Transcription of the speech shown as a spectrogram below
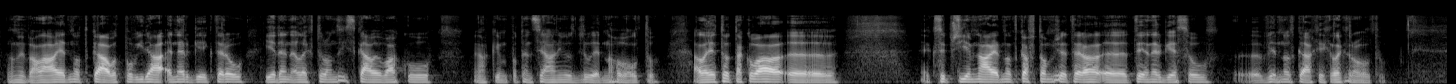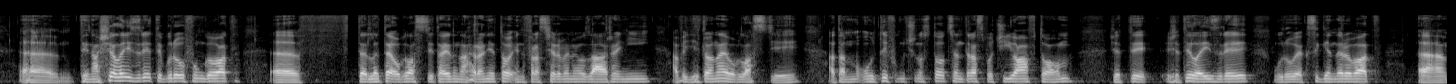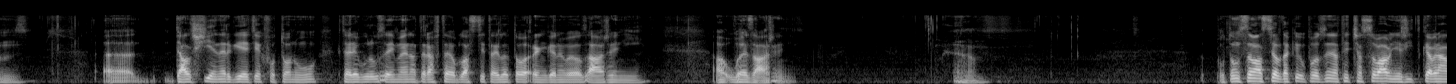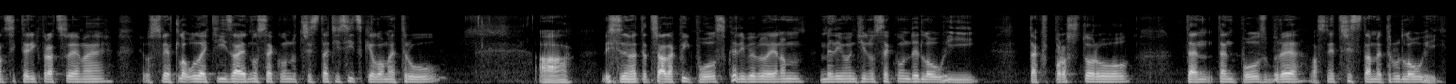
velmi malá jednotka, odpovídá energii, kterou jeden elektron získá ve vaku nějakým potenciálním rozdílu jednoho voltu. Ale je to taková eh, jaksi příjemná jednotka v tom, že teda, eh, ty energie jsou eh, v jednotkách těch elektronvoltů. Eh, ty naše lasery ty budou fungovat eh, této oblasti tady na hraně toho infračerveného záření a viditelné oblasti. A tam multifunkčnost toho centra spočívá v tom, že ty, že ty lasery budou jaksi generovat um, další energie těch fotonů, které budou zejména teda v té oblasti tadyto rengenového záření a UV záření. Potom jsem vás chtěl taky upozornit na ty časová měřítka, v rámci kterých pracujeme. Světlo uletí za jednu sekundu 300 tisíc kilometrů a když si vezmete třeba takový puls, který by byl jenom miliontinu sekundy dlouhý, tak v prostoru ten, ten puls bude vlastně 300 metrů dlouhý.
